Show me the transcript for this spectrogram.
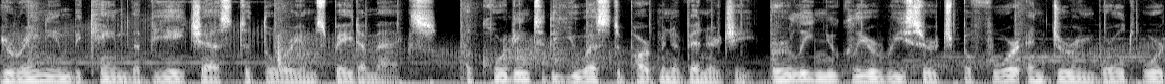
uranium became the VHS to thorium's Betamax. According to the US Department of Energy, early nuclear research before and during World War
